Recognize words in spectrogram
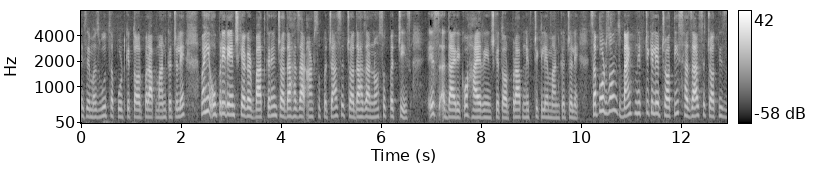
इसे मज़बूत सपोर्ट के तौर पर आप मानकर चले। वहीं ऊपरी रेंज की अगर बात करें, चौदह से चौदह इस दायरे को हायर रेंज के तौर पर आप निफ्टी के लिए मानकर चलें। सपोर्ट जोन बैंक निफ्टी के लिए चौतीस से चौतीस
